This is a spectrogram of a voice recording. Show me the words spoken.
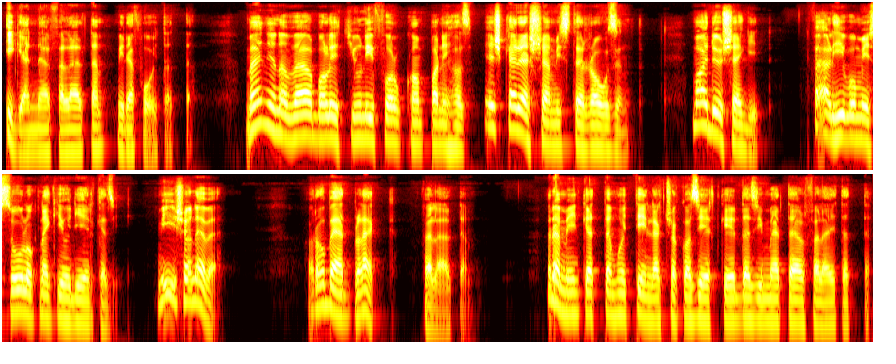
Igennel feleltem, mire folytatta. Menjen a Velbalit Uniform Companyhoz, és keresse Mr. Rosent. Majd ő segít. Felhívom és szólok neki, hogy érkezik. Mi is a neve? Robert Black, feleltem. Reménykedtem, hogy tényleg csak azért kérdezi, mert elfelejtette.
